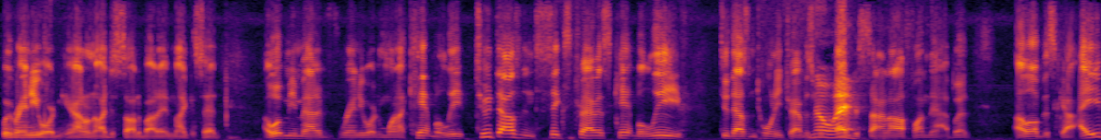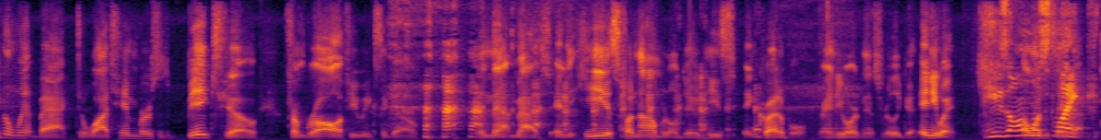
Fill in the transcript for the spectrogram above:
with Randy Orton here. I don't know. I just thought about it and like I said, I wouldn't be mad if Randy Orton won. I can't believe 2006 Travis can't believe 2020 Travis No would way. ever sign off on that. But I love this guy. I even went back to watch him versus Big Show from Raw a few weeks ago in that match, and he is phenomenal, dude. He's incredible. Randy Orton is really good. Anyway, He's almost like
